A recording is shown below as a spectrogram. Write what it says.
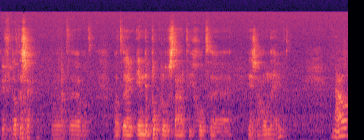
Durf je dat te zeggen? Wat, eh, wat, wat er in de boekrol staat die God eh, in zijn handen heeft? Nou,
